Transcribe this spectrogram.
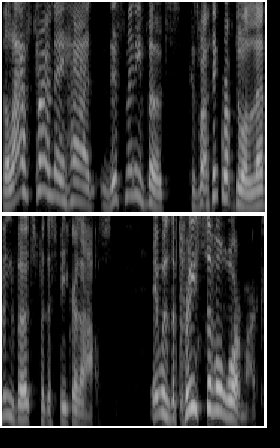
The last time they had this many votes, because I think we're up to 11 votes for the Speaker of the House, it was the pre Civil War, Marc.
